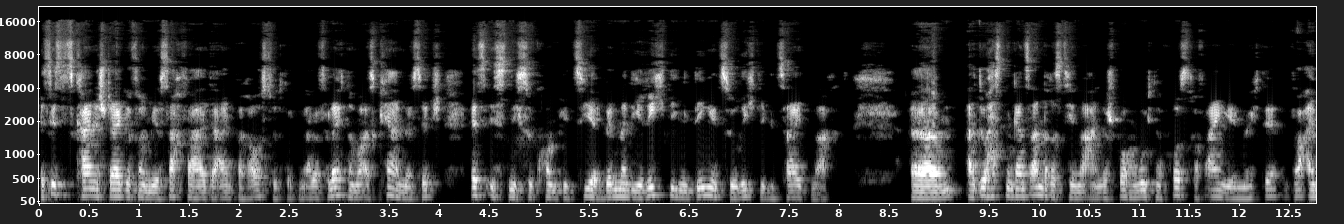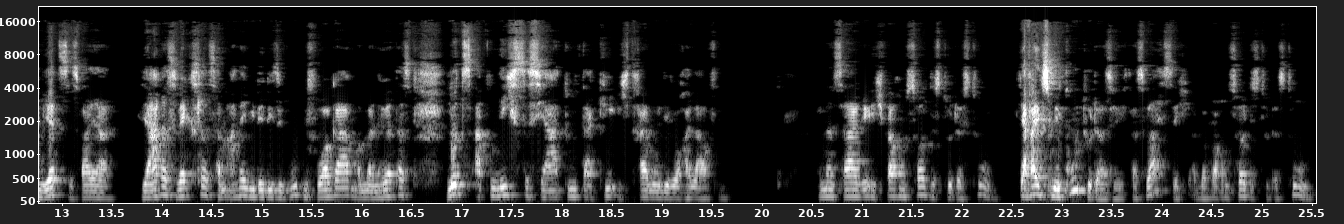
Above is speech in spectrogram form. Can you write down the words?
es ist jetzt keine Stärke von mir, Sachverhalte einfach auszudrücken, aber vielleicht nochmal als Kernmessage, es ist nicht so kompliziert, wenn man die richtigen Dinge zur richtigen Zeit macht. Ähm, also du hast ein ganz anderes Thema angesprochen, wo ich noch kurz drauf eingehen möchte. Vor allem jetzt, es war ja Jahreswechsel, es haben alle wieder diese guten Vorgaben und man hört das, Lutz, ab nächstes Jahr, du, da gehe ich dreimal die Woche laufen. Und dann sage ich, warum solltest du das tun? Ja, weil es mir gut tut, dass ich, das weiß ich, aber warum solltest du das tun?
